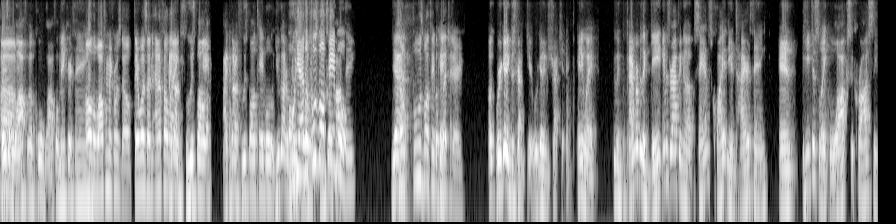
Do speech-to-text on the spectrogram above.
there's um, a waffle, a cool waffle maker thing. Oh, the waffle maker was dope. There was an NFL I got like a foosball. game. I got a foosball table. You got a Oh, yeah, the foosball table. thing. Yeah, the foosball table Okay. legendary. Oh, we're getting distracted here. We're getting distracted. Here. Anyway, I remember the game's wrapping up. Sam's quiet the entire thing, and he just like walks across the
